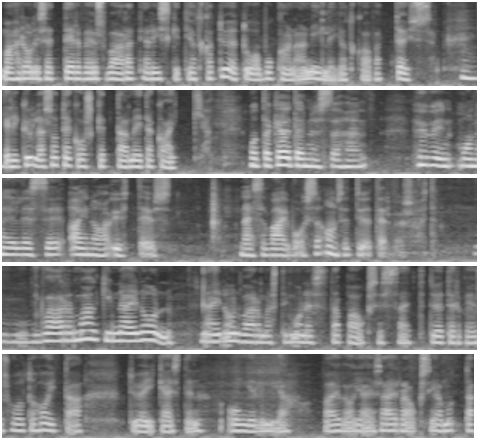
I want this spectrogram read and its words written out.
mahdolliset terveysvaarat ja riskit, jotka työ tuo mukanaan niille, jotka ovat töissä. Mm. Eli kyllä sote koskettaa meitä kaikkia. Mutta käytännössähän hyvin monelle se ainoa yhteys näissä vaivoissa on se työterveyshoito. Varmaankin näin on. Näin on varmasti monessa tapauksessa, että työterveyshuolto hoitaa työikäisten ongelmia, vaivoja ja sairauksia, mutta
